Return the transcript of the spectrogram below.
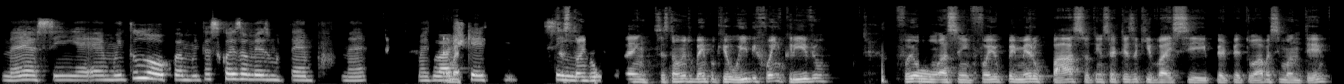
né, assim, é, é muito louco, é muitas coisas ao mesmo tempo, né. Mas eu é, acho mas... que vocês estão indo muito bem. Vocês estão indo bem porque o IB foi incrível. Foi um, assim, foi o primeiro passo. Eu tenho certeza que vai se perpetuar, vai se manter.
